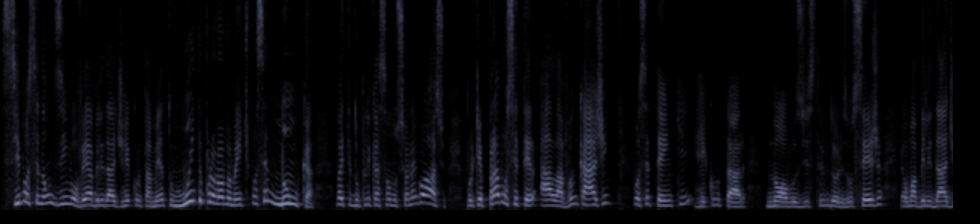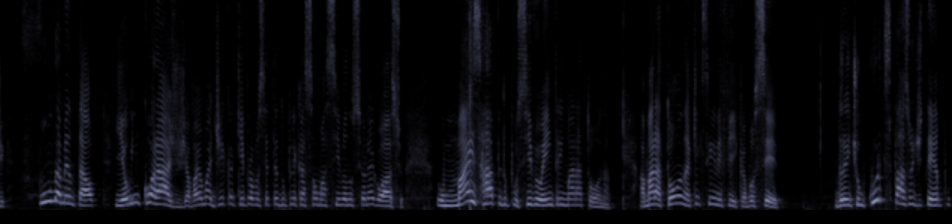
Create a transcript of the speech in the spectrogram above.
Se você não desenvolver a habilidade de recrutamento, muito provavelmente você nunca vai ter duplicação no seu negócio, porque para você ter alavancagem, você tem que recrutar novos distribuidores, ou seja, é uma habilidade fundamental e eu encorajo, já vai uma dica aqui para você ter duplicação massiva no seu negócio. O mais rápido possível entre em maratona. A maratona, o que, que significa? Você durante um curto espaço de tempo,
